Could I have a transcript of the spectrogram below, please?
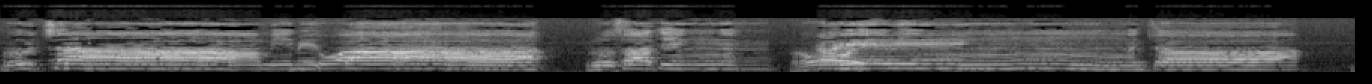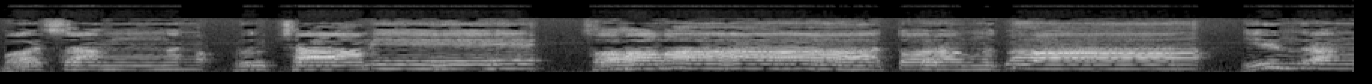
पृच्छामि त्वा रोहिणीम् च वत्सम् पृच्छामि सहमात्वरम् त्वा इन्द्रम्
